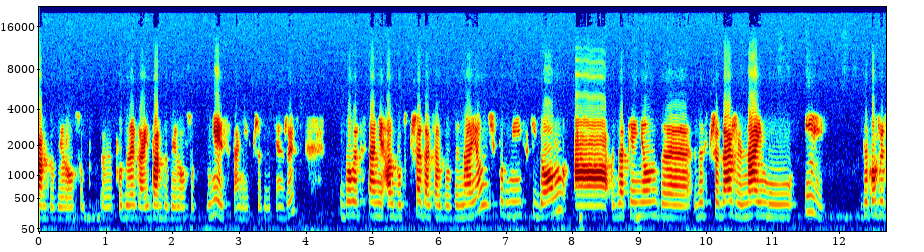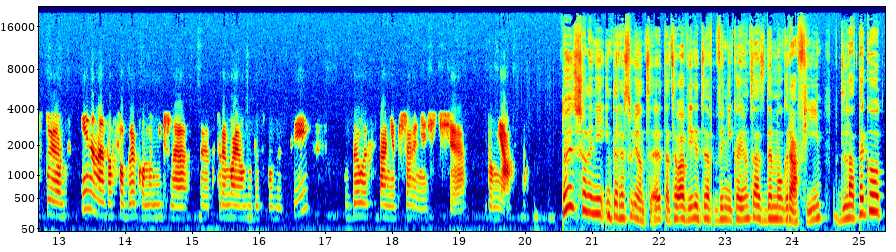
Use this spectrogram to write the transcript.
bardzo wiele osób y, podlega i bardzo wiele osób nie jest w stanie ich przezwyciężyć, były w stanie albo sprzedać, albo wynająć podmiejski dom, a za pieniądze ze sprzedaży, najmu i wykorzystując inne zasoby ekonomiczne, y, które mają do dyspozycji, były w stanie przenieść się do miasta. To jest szalenie interesujące, ta cała wiedza wynikająca z demografii, dlatego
